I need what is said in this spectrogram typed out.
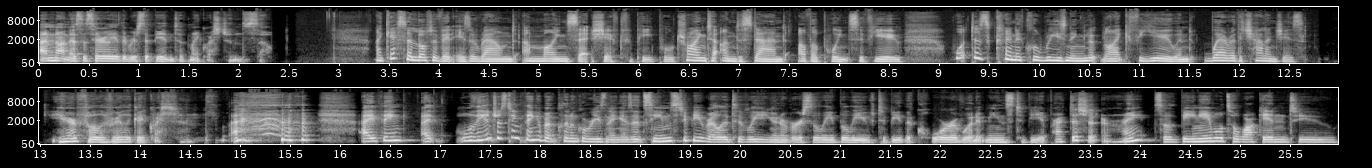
I'm not necessarily the recipient of my questions. So I guess a lot of it is around a mindset shift for people, trying to understand other points of view. What does clinical reasoning look like for you, and where are the challenges? You're full of really good questions. I think, I, well, the interesting thing about clinical reasoning is it seems to be relatively universally believed to be the core of what it means to be a practitioner, right? So being able to walk into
